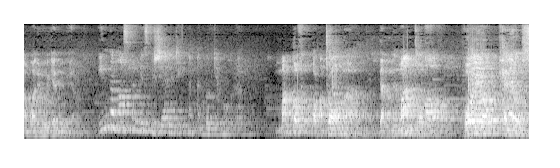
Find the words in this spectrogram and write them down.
നമ്മൾ അനുഭവിക്കാൻ പോവുകയാണ്. ഇന്ന മാസത്തിനുடைய സ്പെഷ്യാലിറ്റി നാം അനുഭവിക്കാൻ പോകുക month of October ദ മന്ത് ഓഫ് പോയോ കലോസ്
